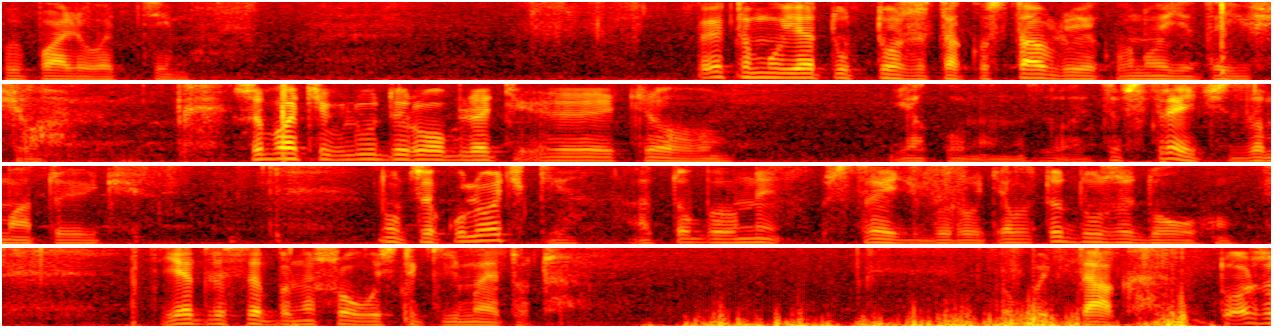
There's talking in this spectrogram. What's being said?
випалювати цим. Тому я тут теж так оставлю, як воно є, та і все. Ще бачив, люди роблять е, цього. Як вона називається? В стрейч заматують. Ну, це кульочки, а то би вони в стрейч беруть, але то дуже довго. Я для себе знайшов ось такий метод. Так. Теж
